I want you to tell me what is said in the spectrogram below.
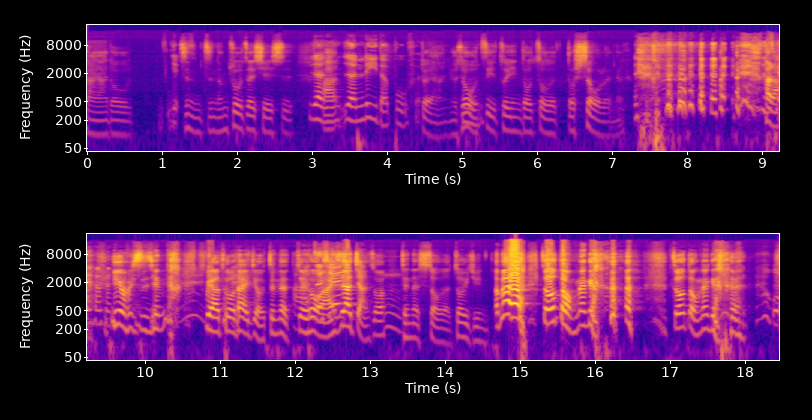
大家都。只只能做这些事，人、啊、人力的部分。对啊，有时候我自己最近都做的、嗯、都瘦了呢。好了，因为我们时间不要拖太久，真的最后还是要讲说，真的瘦了。周苡君啊，不是周董那个，周董那个。我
